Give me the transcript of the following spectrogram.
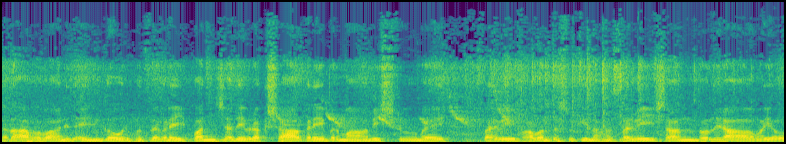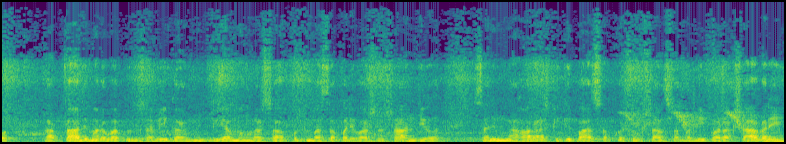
सदा भवानि दैनि गौरपुत्रगणैः पञ्चदेवरक्षाकरे ब्रह्मा, विष्णुमहे। सर्वे भवन्तु सुखिनः सर्वे शान्तो निरामयो। भक्तादि मरवा कुछ सभी का गृह मंगल सह कुटुंब सा परिवार सह शांति हो शनि महाराज की कृपा सबको सुख शांत समृद्धि पर रक्षा करें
